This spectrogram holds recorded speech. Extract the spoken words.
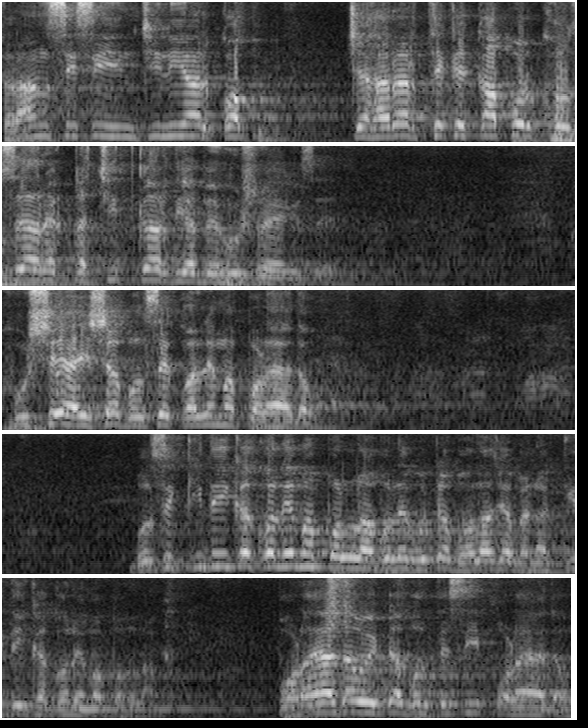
ফ্রান্সিসি ইঞ্জিনিয়ার কপ চেহারার থেকে কাপড় খোলছে আর একটা চিৎকার দিয়া বেহুশ হয়ে গেছে। হুশে আইসা বলছে, কলেমা পড়ায় দাও। বলছে, কি দেখা কলেমা পড়লা? বলে, ওটা বলা যাবে না, কি দেখা কলেমা পড়লাম? পড়ায়া দাও, এটা বলতেছি, পড়ায়া দাও।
